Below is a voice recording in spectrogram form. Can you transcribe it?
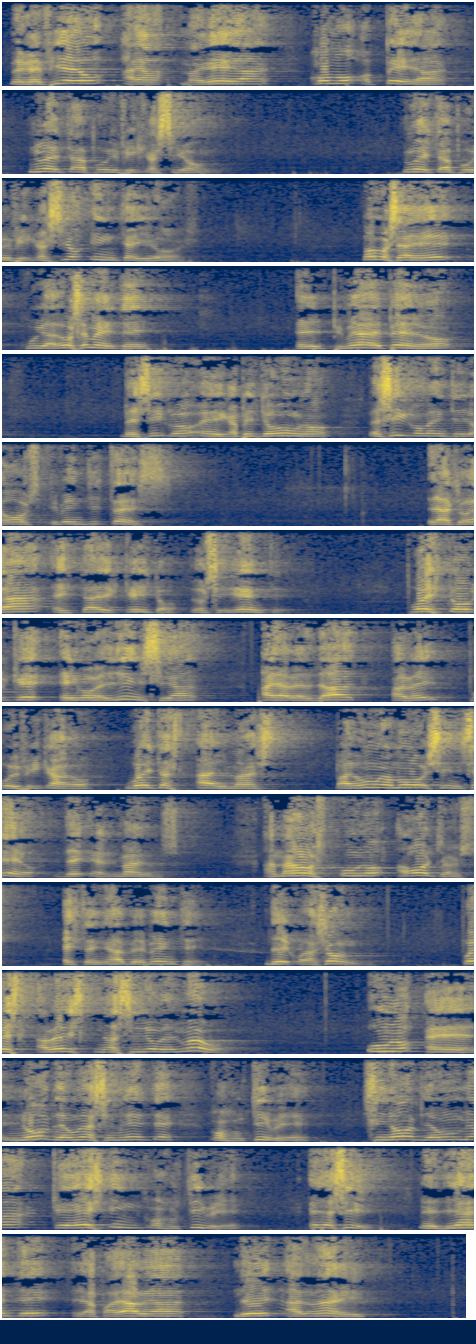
Me refiero a la manera como opera nuestra purificación, nuestra purificación interior. Vamos a leer cuidadosamente el primer de Pedro, versículo, el capítulo 1, versículo 22 y 23 la Torah está escrito lo siguiente, puesto que en obediencia a la verdad habéis purificado vuestras almas para un amor sincero de hermanos. Amaos uno a otros extrañablemente de corazón, pues habéis nacido de nuevo, uno eh, no de una simiente corruptible, sino de una que es incorruptible, es decir, mediante la palabra de Adonai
